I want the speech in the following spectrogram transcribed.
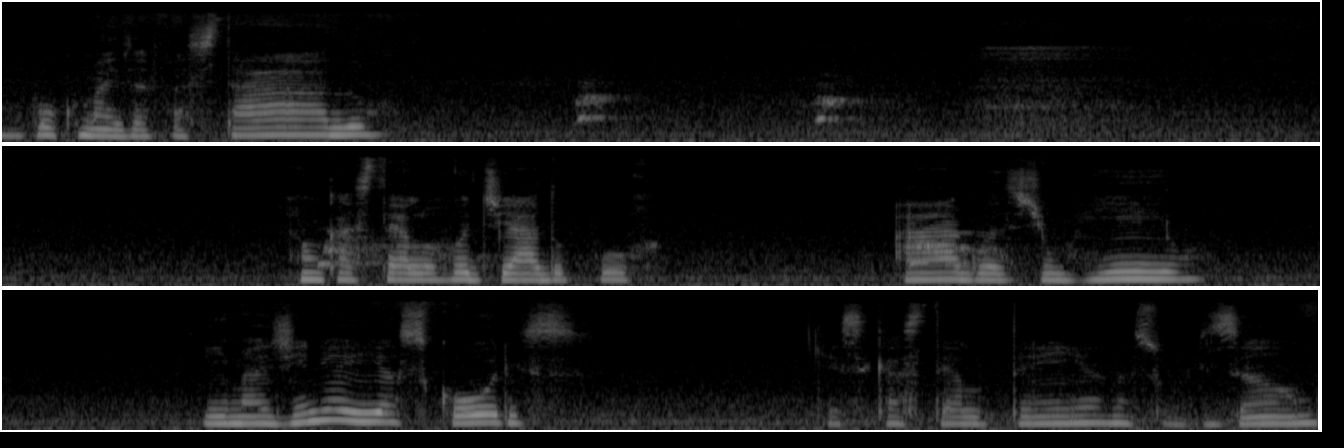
um pouco mais afastado. É um castelo rodeado por águas de um rio. E imagine aí as cores que esse castelo tenha na sua visão,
